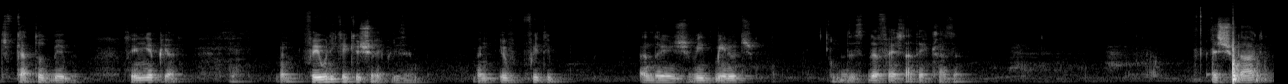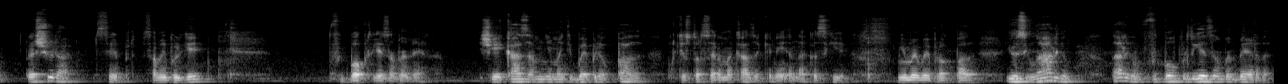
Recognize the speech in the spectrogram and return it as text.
de ficar todo bêbado. Foi a minha pior. Foi a única que eu chorei, por exemplo. Mano, eu fui tipo. Andei uns 20 minutos de, da festa até casa. A chorar. A chorar. Sempre. Sabem porquê? Futebol português é uma merda. Cheguei a casa, a minha mãe tipo, bem preocupada. Porque eles trouxeram-me a casa, que eu nem andar conseguia. Minha mãe bem preocupada. E eu assim, larga-me, larga-me, futebol português é uma merda.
